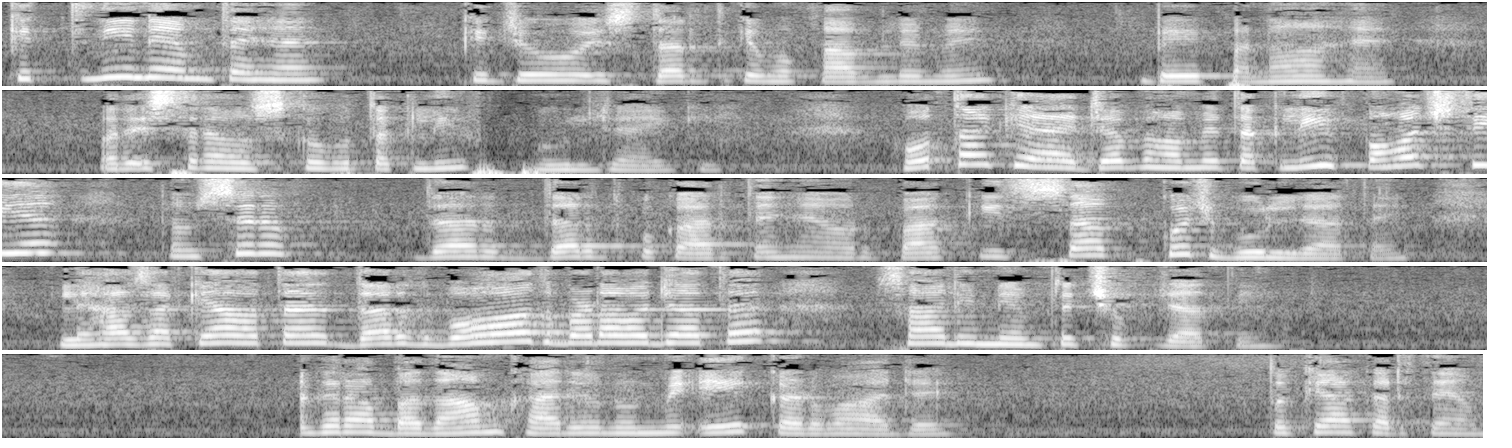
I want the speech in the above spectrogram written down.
کتنی نعمتیں ہیں کہ جو اس درد کے مقابلے میں بے پناہ ہے اور اس طرح اس کو وہ تکلیف بھول جائے گی۔ ہوتا کیا ہے، جب ہمیں تکلیف پہنچتی ہے تو ہم صرف درد درد پکارتے ہیں اور باقی سب کچھ بھول جاتے ہیں۔ لہذا کیا ہوتا ہے، درد بہت بڑا ہو جاتا ہے، ساری نعمتیں چھپ جاتی ہیں۔ اگر آپ بادام کھا رہے ہیں اور ان میں ایک کڑوا آ جائے، تو کیا کرتے ہیں ہم؟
